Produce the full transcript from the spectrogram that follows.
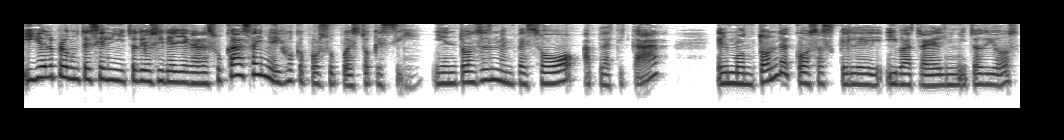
Y yo le pregunté si el niñito Dios iría a llegar a su casa y me dijo que por supuesto que sí. Y entonces me empezó a platicar el montón de cosas que le iba a traer el niñito Dios.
